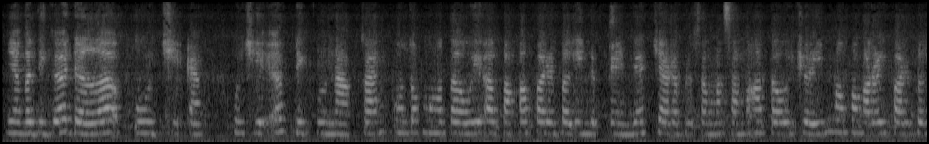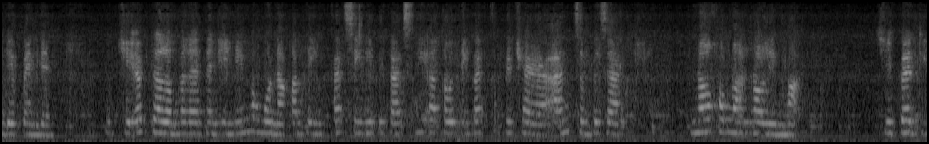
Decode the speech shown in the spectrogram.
Yang ketiga adalah UGF. UGF digunakan untuk mengetahui apakah variabel independen secara bersama-sama atau join mempengaruhi variabel dependen. UGF dalam penelitian ini menggunakan tingkat signifikasi atau tingkat kepercayaan sebesar 0,05. Jika di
